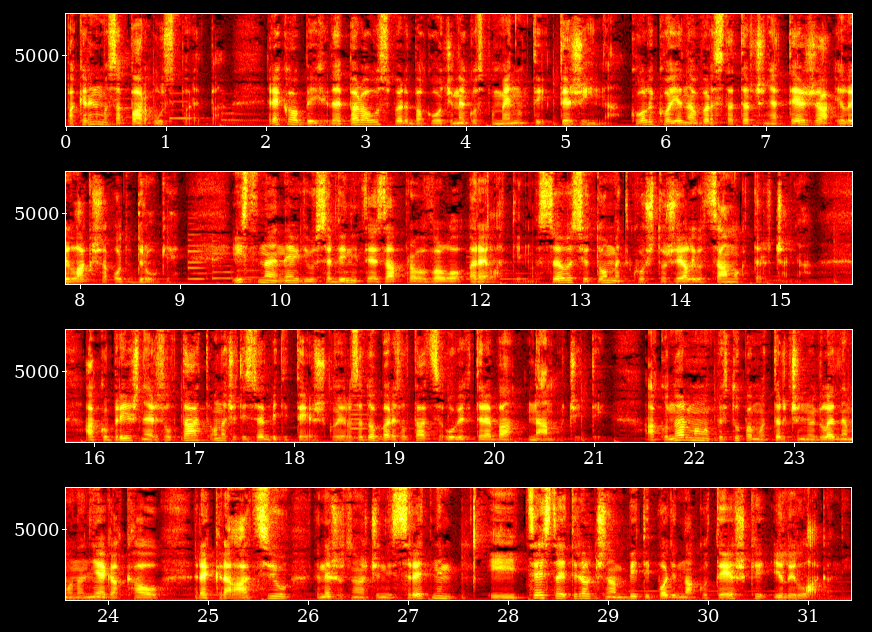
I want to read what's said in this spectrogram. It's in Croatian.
Pa krenimo sa par usporedba. Rekao bih da je prva usporedba koju će neko spomenuti težina. Koliko je jedna vrsta trčanja teža ili lakša od druge. Istina je negdje u sredini te je zapravo vrlo relativno. Sve ovisi o tome tko što želi od samog trčanja. Ako briš na rezultat, onda će ti sve biti teško, jer za dobar rezultat se uvijek treba namučiti. Ako normalno pristupamo trčanju i gledamo na njega kao rekreaciju, te nešto što nas čini sretnim, i cesta i trail će nam biti podjednako teški ili lagani.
